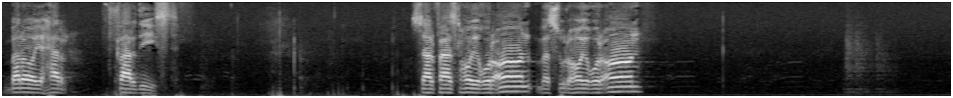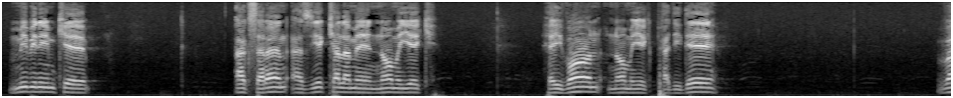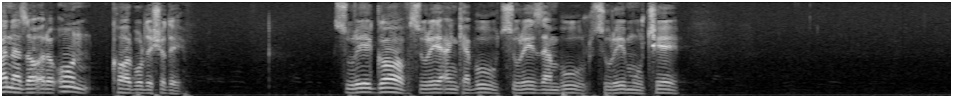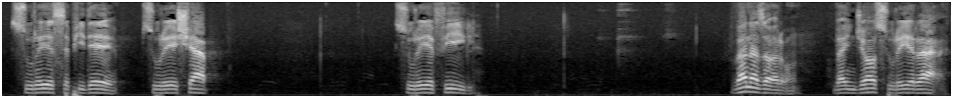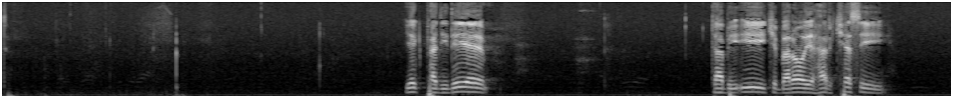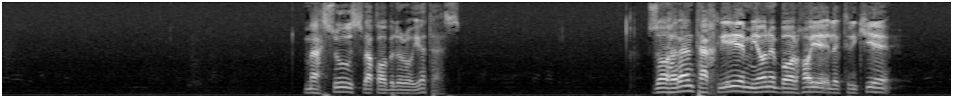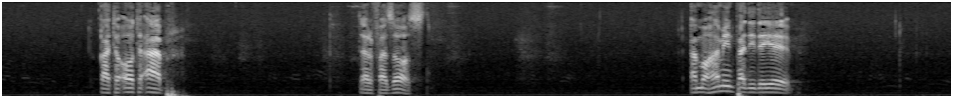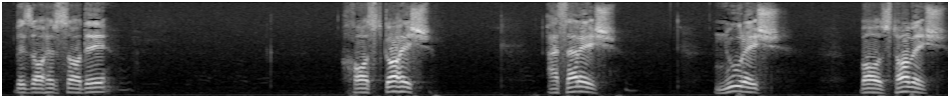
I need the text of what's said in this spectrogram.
برای هر فردی است. سرفصل های قرآن و سوره های قرآن می‌بینیم که اکثرا از یک کلمه نام یک حیوان نام یک پدیده و نظائر اون کار برده شده. سوره گاو سوره انکبوت سوره زنبور سوره مورچه سوره سپیده سوره شب سوره فیل. و نظائر اون. و اینجا سوره رعد. یک پدیده طبیعی که برای هر کسی محسوس و قابل رؤیت است. ظاهرا تخلیه میان بارهای الکتریکی قطعات ابر در فضاست. اما همین پدیده به ظاهر ساده خواستگاهش اثرش نورش بازتابش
